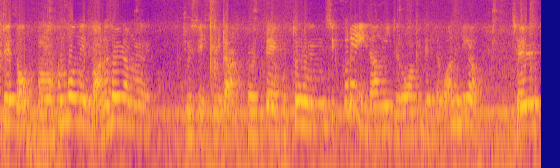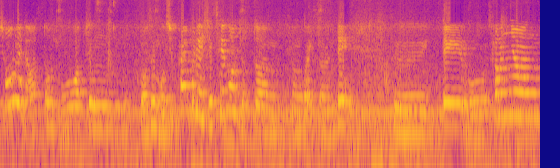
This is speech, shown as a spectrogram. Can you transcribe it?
쬐서 어, 한 번에 많은 설량을 줄 수 있습니다. 그럴 때 보통은 10그레 이상이 들어가게 된다고 하는데요. 제일 처음에 나왔던 보호 같은 것은 뭐 18그레씩 세 번 줬던 경우가 있었는데 그 이때 뭐 3년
